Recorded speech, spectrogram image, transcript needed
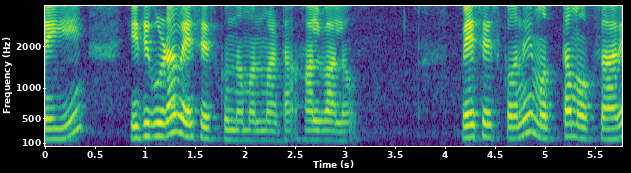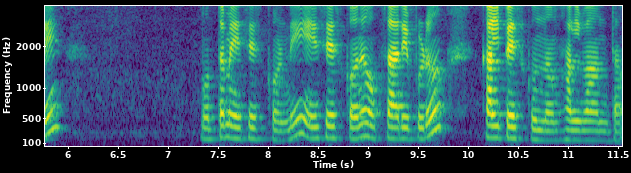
నెయ్యి. ఇది కూడా వేసేసుకుందాం అనమాట హల్వాలో. వేసేసుకొని మొత్తం ఒకసారి మొత్తం వేసేసుకోండి. వేసేసుకొని ఒకసారి ఇప్పుడు కలిపేసుకుందాం హల్వా అంతా.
